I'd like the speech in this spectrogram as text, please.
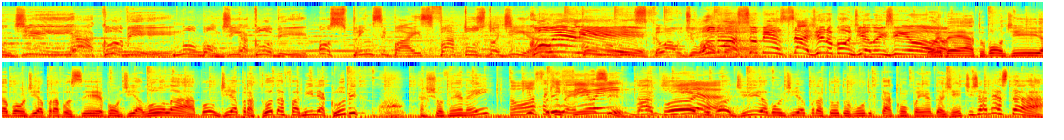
Bom Dia Clube. No Bom Dia Clube, os principais fatos do dia. Com ele, Com Luiz Cláudio o Alba. nosso mensageiro. Bom dia, Luizinho. Oi, Beto, bom dia, bom dia pra você, bom dia, Lola, bom dia pra toda a família Clube. Uh, tá chovendo aí? Nossa, que frio, é esse? hein? Tá Bom doido, dia. bom dia, bom dia pra todo mundo que tá acompanhando a gente já nesta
